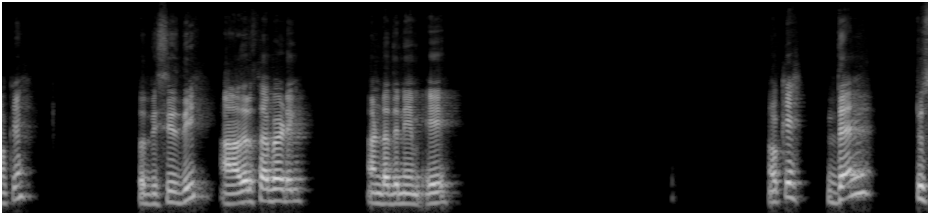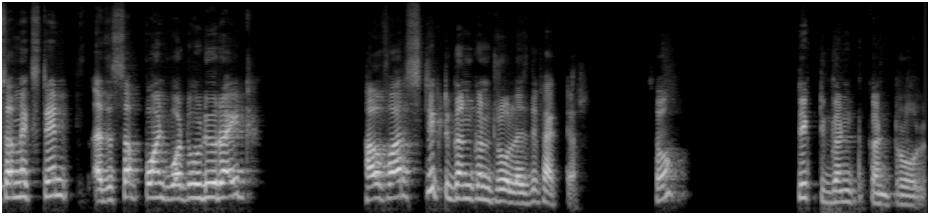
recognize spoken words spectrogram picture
Okay, so this is the another subheading under the name A. Okay, then to some extent as a sub point, what would you write? How far strict gun control as the factor? So, strict gun control.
